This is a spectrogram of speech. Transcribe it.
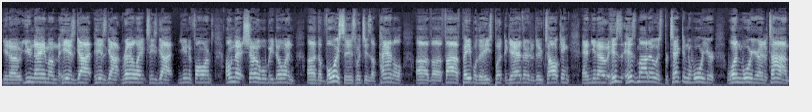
you know, you name him. He has got he has got relics. He's got uniforms. On that show, we'll be doing uh, the voices, which is a panel of uh, five people that he's put together to do talking. And you know, his his motto is protecting the warrior one warrior at a time.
